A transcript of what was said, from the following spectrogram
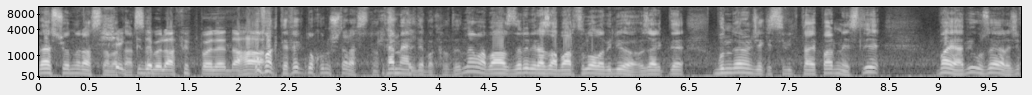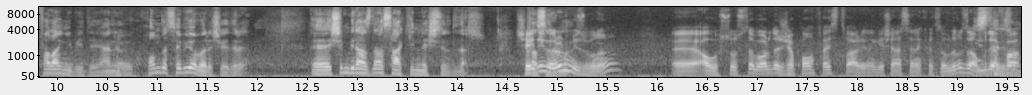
versiyonları aslına Şekli bakarsan. de böyle hafif böyle daha Ufak tefek dokunuşlar aslında temelde bakıldığında ama bazıları biraz abartılı olabiliyor. Özellikle bundan önceki Civic Type R nesli bayağı bir uzay aracı falan gibiydi. Yani Evet. Honda seviyor böyle şeyleri. Ee, şimdi biraz daha sakinleştirdiler. Şeyde tasarımı. görür müyüz bunu? Ee, Ağustos'ta bu arada Japon Fest var yine. Geçen sene katıldığımız zaman bu defa.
